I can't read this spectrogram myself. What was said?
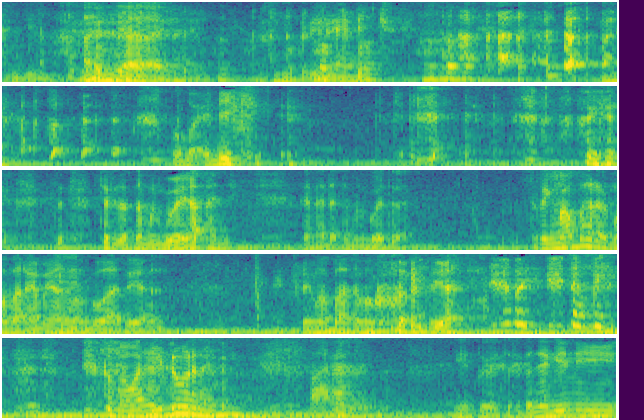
Anjing anjay mobilin edik Boba Edik cerita temen gue ya anjing. Kan ada temen gue tuh. Sering mabar mabar ML sama gue tuh ya. Sering mabar sama gue tuh ya. Sampai ke bawah tidur anjing. Parah. Gitu ceritanya gini.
